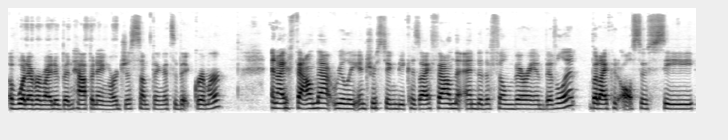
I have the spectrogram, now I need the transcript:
of whatever might have been happening or just something that's a bit grimmer. And I found that really interesting because I found the end of the film very ambivalent, but I could also see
